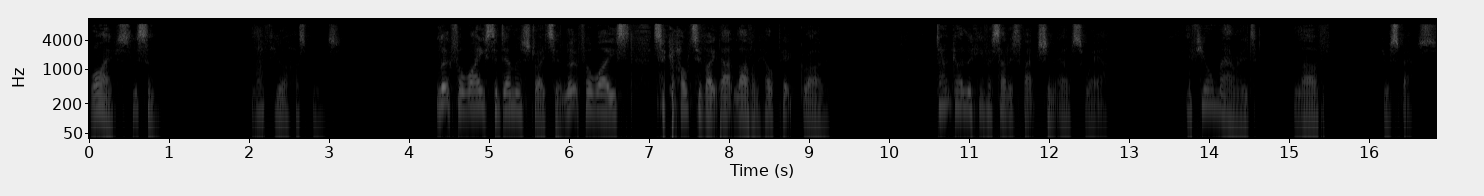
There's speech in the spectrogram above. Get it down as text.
Wives, listen. Love your husbands. Look for ways to demonstrate it. Look for ways to cultivate that love and help it grow. Don't go looking for satisfaction elsewhere. If you're married, love your spouse.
